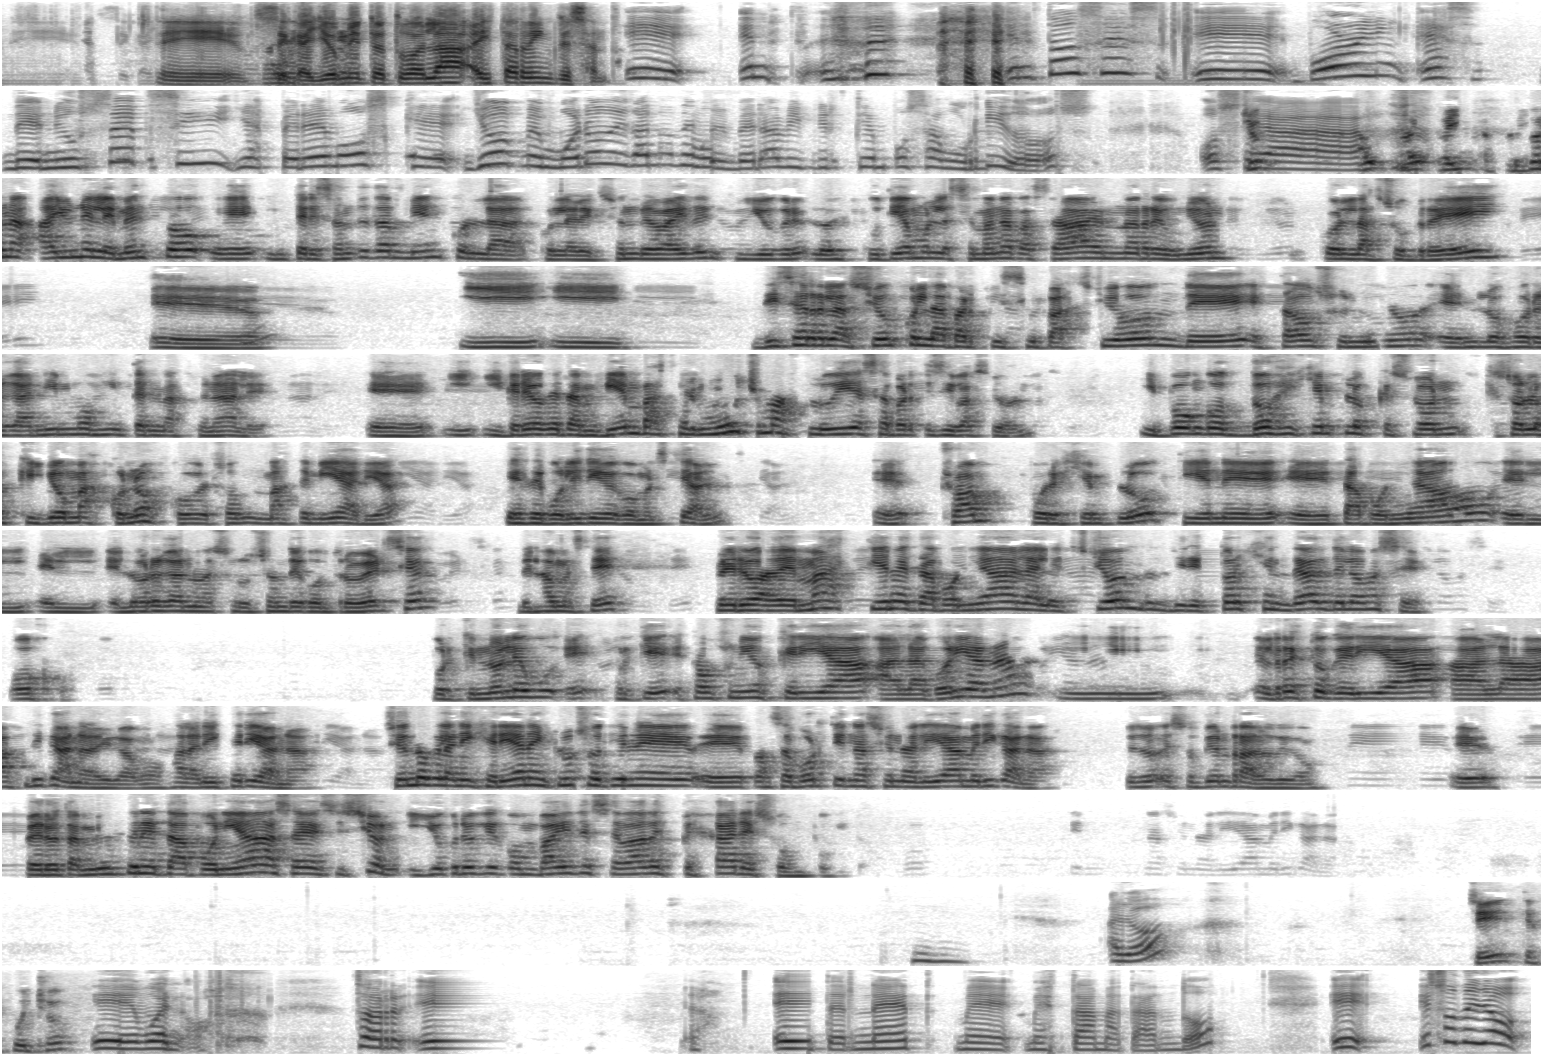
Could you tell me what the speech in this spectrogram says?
Eh, se cayó mientras tú hablabas, ahí está reingresando. Eh, entonces, eh, Boring es de New Sexy y esperemos que. Yo me muero de ganas de volver a vivir tiempos aburridos. O sea. hay, perdona, hay un elemento interesante también con la, con la elección de Biden que yo creo, lo discutíamos la semana pasada en una reunión con la Sucrey. y dice relación con la participación de Estados Unidos en los organismos internacionales. Eh, y, creo que también va a ser mucho más fluida esa participación. Y pongo dos ejemplos que son, que son los que yo más conozco, que son más de mi área, que es de política comercial. Eh, Trump, por ejemplo, tiene eh, taponeado el, el, el, órgano de solución de controversia de la OMC, pero además tiene taponeada la elección del director general de la OMC. Ojo, porque, no le, eh, porque Estados Unidos quería a la coreana y el resto quería a la africana, digamos, a la nigeriana, siendo que la nigeriana incluso tiene eh, pasaporte y nacionalidad americana. Eso, es bien raro, digo. Eh, pero también tiene taponeada esa decisión y yo creo que con Biden se va a despejar eso un poquito. ¿Aló? Sí, te escucho. Eh, bueno, eh, Internet me, está matando. Eh, eso de lo,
